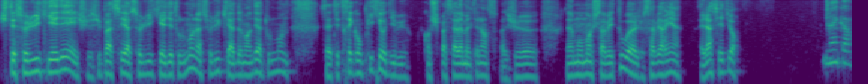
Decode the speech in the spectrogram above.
J'étais celui qui aidait, et je suis passé à celui qui aidait tout le monde, à celui qui a demandé à tout le monde. Ça a été très compliqué au début, quand je suis passé à la maintenance. Parce que à un moment, je savais tout, je savais rien. Et là, c'est dur. D'accord.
